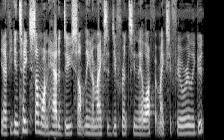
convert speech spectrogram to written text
you know, if you can teach someone how to do something and it makes a difference in their life, it makes you feel really good.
